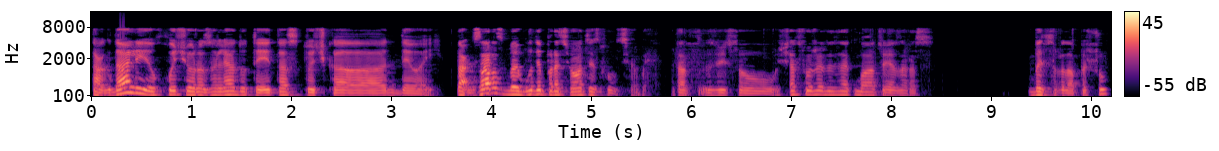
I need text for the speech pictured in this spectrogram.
Так, далі хочу розглянути task.delay. Так, зараз ми будемо працювати з функціями. Так, звісно, зараз вже не так багато, я зараз швидко напишу.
